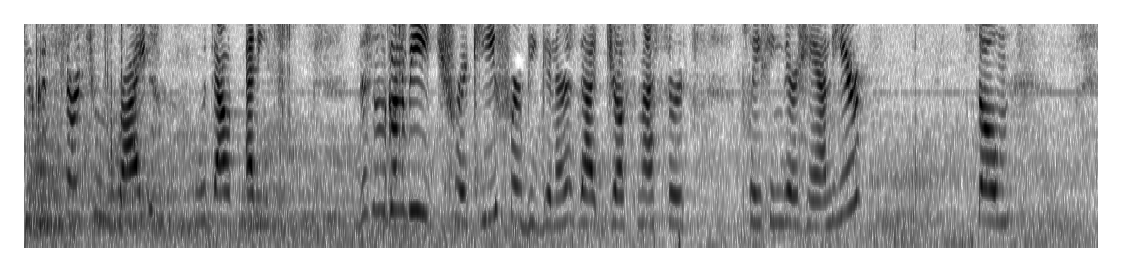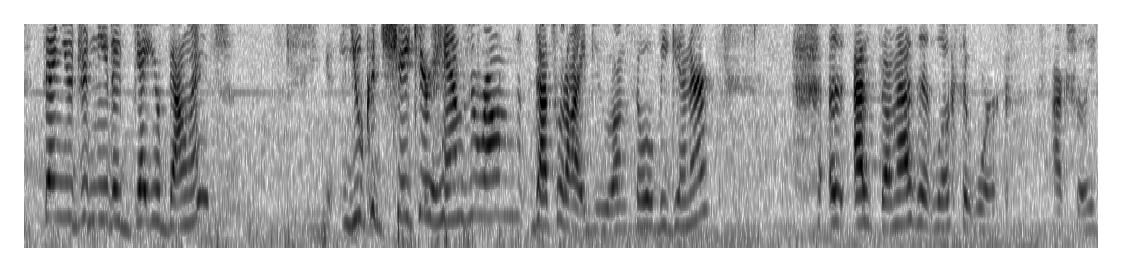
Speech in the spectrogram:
you could start to ride without anything. This is gonna be tricky for beginners that just mastered placing their hand here. So then you just need to get your balance. You could shake your hands around. That's what I do. I'm still a beginner. Uh, as dumb as it looks, it works, actually.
